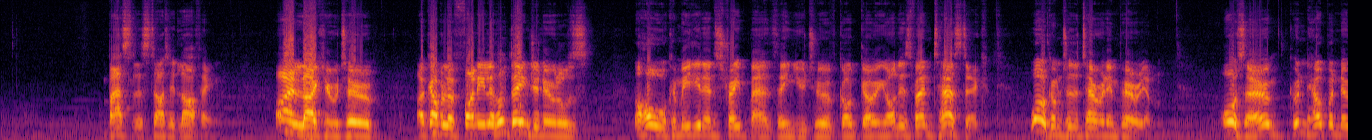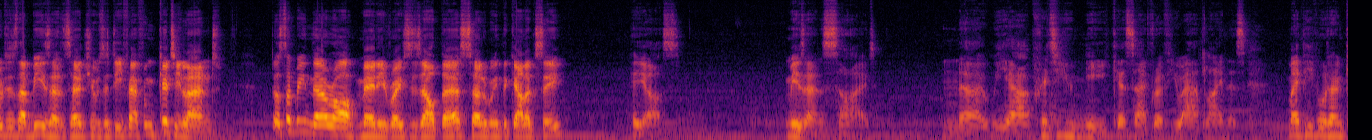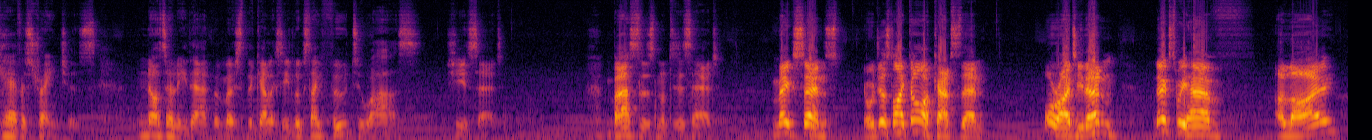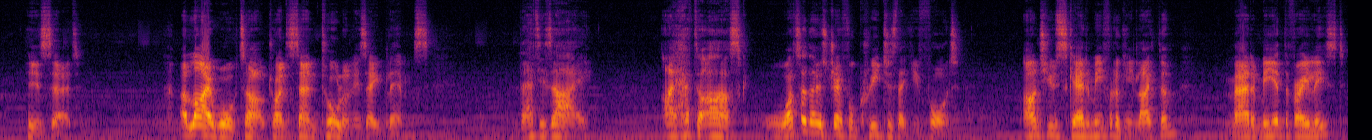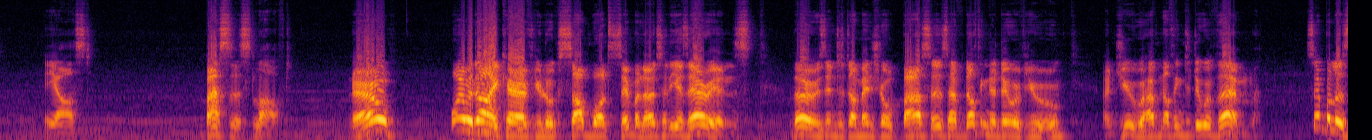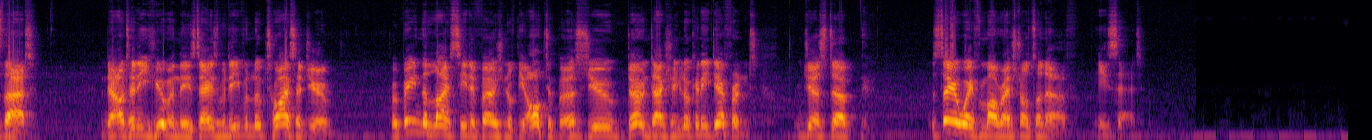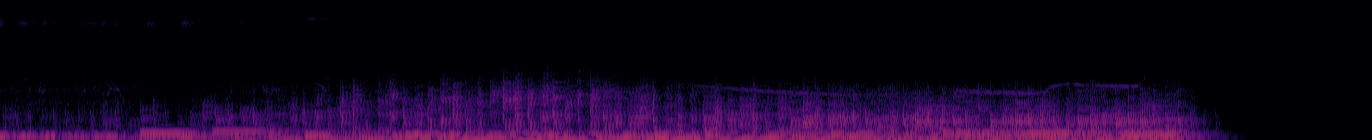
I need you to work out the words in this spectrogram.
Basilisk started laughing. I like you too. A couple of funny little danger noodles. The whole comedian and straight man thing you two have got going on is fantastic. Welcome to the Terran Imperium. Also, couldn't help but notice that Mizan said she was a defect from Kittyland. Does that mean there are many races out there soloing the galaxy? He asked. Mizan sighed. No, we are pretty unique aside from a few outliners. My people don't care for strangers. Not only that, but most of the galaxy looks like food to us, she said. Basilisk nodded his head. Makes sense. You're just like our cats then. Alrighty then. Next we have... a lie. He said. A lie walked up, trying to stand tall on his eight limbs. That is I. I have to ask, what are those dreadful creatures that you fought? Aren't you scared of me for looking like them? Mad at me at the very least? He asked. Basilisk laughed. No? Why would I care if you look somewhat similar to the Azarians? Those interdimensional bastards have nothing to do with you, and you have nothing to do with them. Simple as that. Doubt any human these days would even look twice at you. For being the life-seeded version of the octopus, you don't actually look any different. Just, uh, stay away from our restaurants on Earth, he said.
